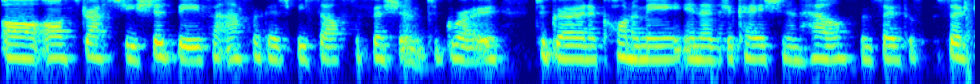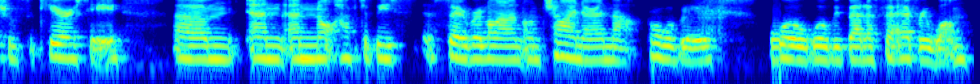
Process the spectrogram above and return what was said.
our, our strategy should be for Africa to be self-sufficient, to grow, to grow an economy in education and health and social, social security, um, and and not have to be so reliant on China, and that probably will will be better for everyone.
